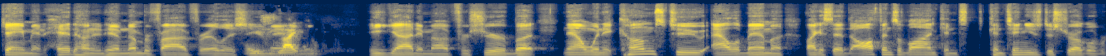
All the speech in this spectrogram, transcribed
came and headhunted him number five for LSU. He's man. Mean, he got him uh, for sure. But now when it comes to Alabama, like I said, the offensive line can continues to struggle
